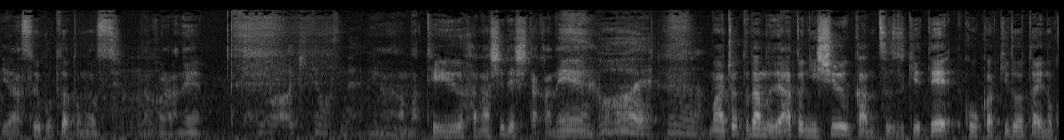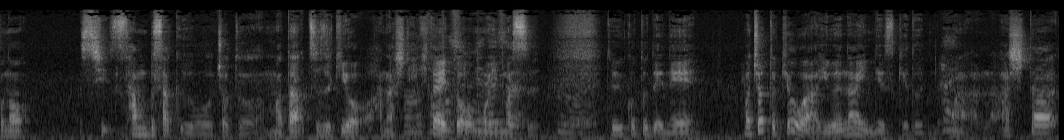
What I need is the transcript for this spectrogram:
うん。いやそういうことだと思うんですよ。だからね。うわ来てますね。いやーまあっていう話でしたかね。すごい、うん。まあちょっとなのであと2週間続けて広角機動隊のこの3部作をちょっとまた続きを話していきたいと思います。うん。ということでね、まあ、ちょっと今日は言えないんですけど、はい。まあ、明日ちょっ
